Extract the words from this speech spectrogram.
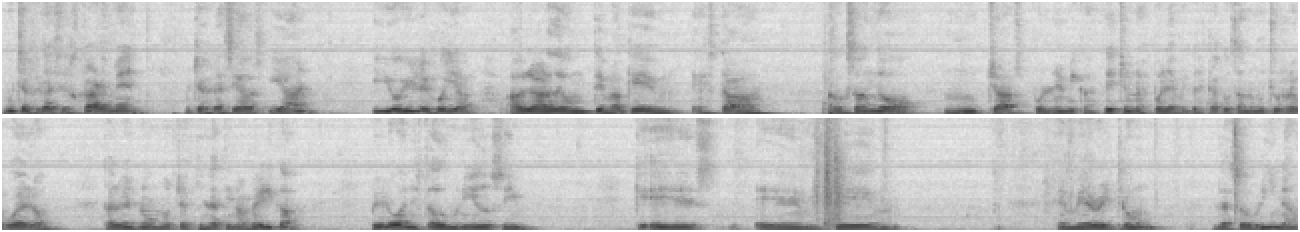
Muchas gracias Carmen. Muchas gracias Ian. Y hoy les voy a hablar de un tema que está causando muchas polémicas, de hecho no es polémica, está causando mucho revuelo, tal vez no mucho aquí en Latinoamérica, pero en Estados Unidos sí, que es eh, que Mary Trump, la sobrina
